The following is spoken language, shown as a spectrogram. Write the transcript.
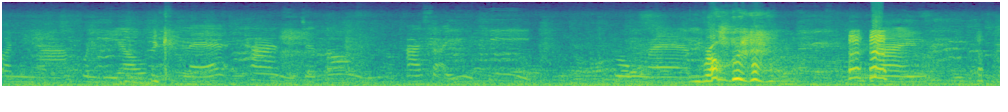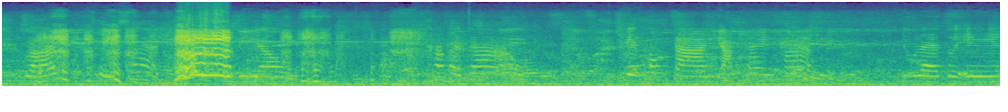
ฟอร์เนียคนเดียว และท่านจะต้องอาศัยอยู่ที่โรงแรมโรงแรมในรัฐเท็กซัสคนเดียว ข้าพเจ้าเพียงต้องการอยากให้ท่านดูแลตัวเอง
